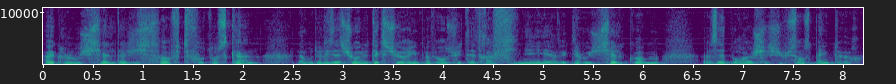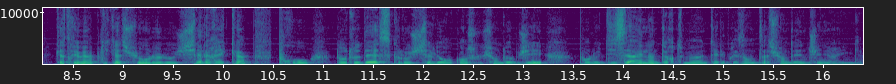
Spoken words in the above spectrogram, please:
avec le logiciel d'Agisoft Photoscan. La modélisation et le texturing peuvent ensuite être affinés avec des logiciels comme ZBrush et Substance Painter. Quatrième application, le logiciel Recap Pro d'Autodesk, logiciel de reconstruction d'objets pour le design, l'entertainment et les présentations d'engineering.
